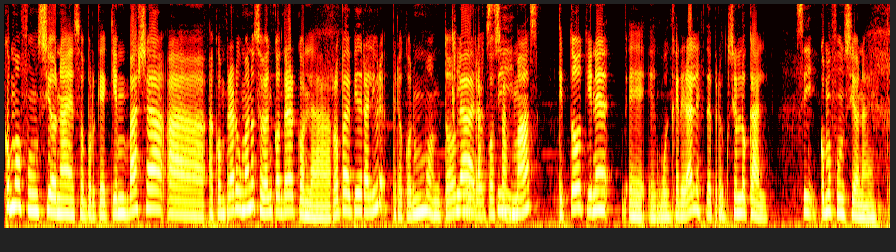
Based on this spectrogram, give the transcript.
¿Cómo funciona eso? Porque quien vaya a, comprar humano se va a encontrar con la ropa de Piedra Libre, pero con un montón de otras cosas más que todo tiene, eh, en general, es de producción local. Sí. ¿Cómo funciona esto?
